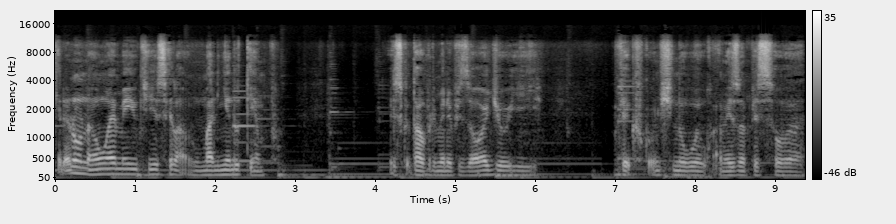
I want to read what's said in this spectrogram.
Querendo ou não, é meio que, sei lá, uma linha do tempo. Eu escutava o primeiro episódio e ver que eu continuo a mesma pessoa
